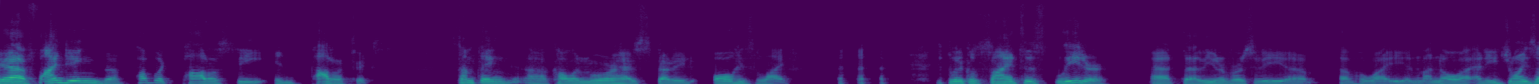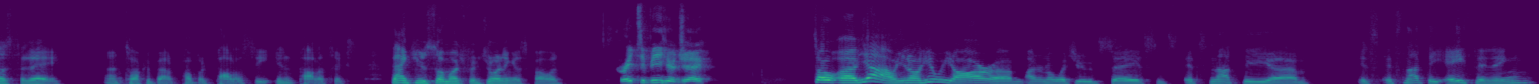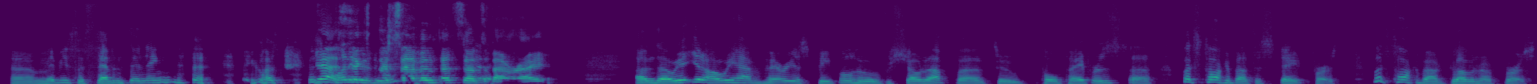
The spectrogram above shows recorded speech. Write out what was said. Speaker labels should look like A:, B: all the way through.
A: Yeah, finding the public policy in politics, something uh, Colin Moore has studied all his life. He's a political scientist, leader at uh, the University uh, of Hawaii in Manoa, and he joins us today and talk about public policy in politics. Thank you so much for joining us, Colin.
B: Great to be here, Jay.
A: So uh, yeah, you know, here we are. Um, I don't know what you would say. It's it's it's not the um, it's it's not the eighth inning. Um, maybe it's the seventh inning
B: because yeah, sixth or seventh. That sounds about right.
A: And uh, we, you know, we have various people who've shown up uh, to pull papers. Uh, let's talk about the state first. Let's talk about governor first.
